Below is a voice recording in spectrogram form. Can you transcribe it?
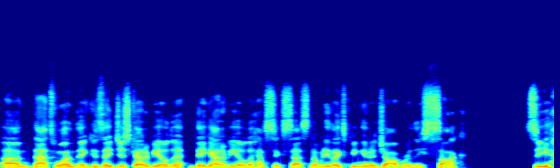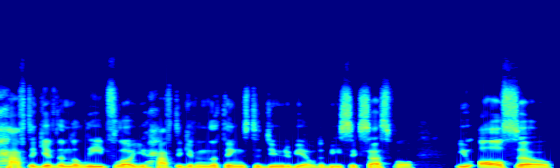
Um, that's one thing because they just got to be able to. They got to be able to have success. Nobody likes being in a job where they suck. So you have to give them the lead flow. You have to give them the things to do to be able to be successful. You also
